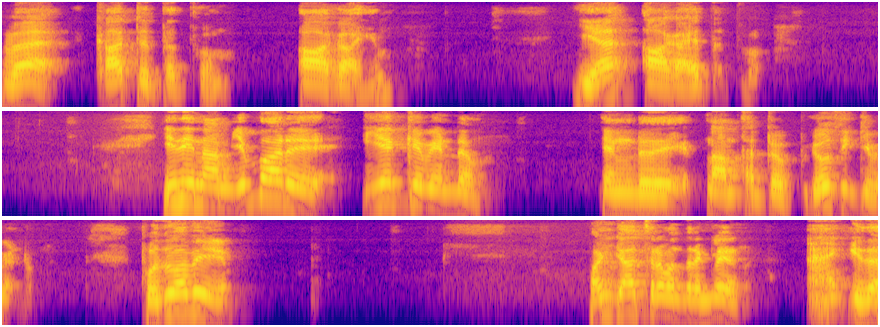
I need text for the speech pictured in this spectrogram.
வ காற்று தத்துவம். ஆகாயம். ய ஆகாய தத்துவம். இதை நாம் எவ்வாறு இயக்க வேண்டும் என்று நாம் சற்று யோசிக்க வேண்டும். பொதுவாகவே பஞ்சாட்சர மந்திரங்களை இதை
